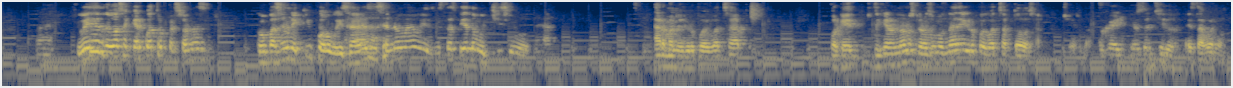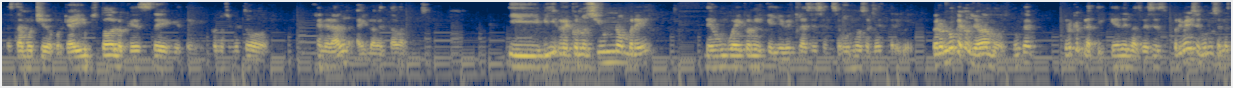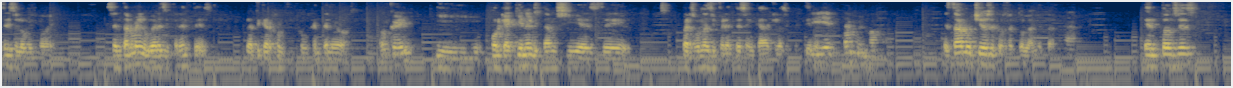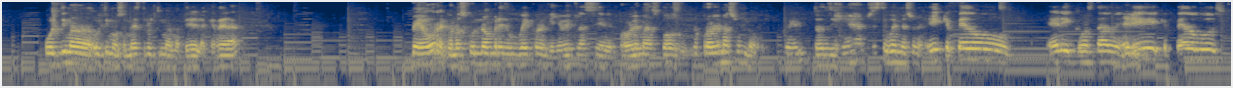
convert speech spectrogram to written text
Y, Güey, ¿de dónde voy a sacar cuatro personas como para hacer un equipo, güey? ¿Sabes? O sea, no mames, me estás pidiendo muchísimo. Arman el grupo de WhatsApp. Porque dijeron, no nos conocemos nadie, grupo de WhatsApp todos. Ah, chingas, madre. Ok, está chido. Está bueno, está muy chido, porque ahí pues, todo lo que es de, de conocimiento general, ahí lo aventaban. Y vi, reconocí un nombre de un güey con el que llevé clases en segundo semestre, güey. Pero nunca nos llevamos, nunca, creo que platiqué de las veces, primer y segundo semestre hice lo mismo, güey. Sentarme en lugares diferentes, platicar con, con gente nueva. Ok. Y porque aquí en el ITAM sí es de personas diferentes en cada clase que tiene. Sí, él también, mamá. Estaba muy chido ese concepto, la neta. Entonces, última, último semestre, última materia de la carrera, veo, reconozco un nombre de un güey con el que llevé clase en Problemas 2, no, Problemas 1. Entonces dije, ah, pues este güey me suena. Hey, ¿qué pedo, Eric? ¿Cómo estás. Hey, ¿qué pedo, Gus?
